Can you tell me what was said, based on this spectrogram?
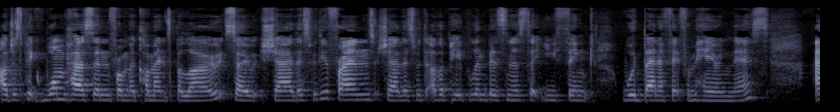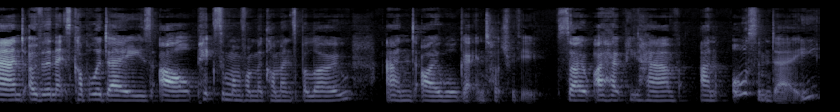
I'll just pick one person from the comments below. So share this with your friends, share this with other people in business that you think would benefit from hearing this. And over the next couple of days, I'll pick someone from the comments below and I will get in touch with you. So I hope you have an awesome day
